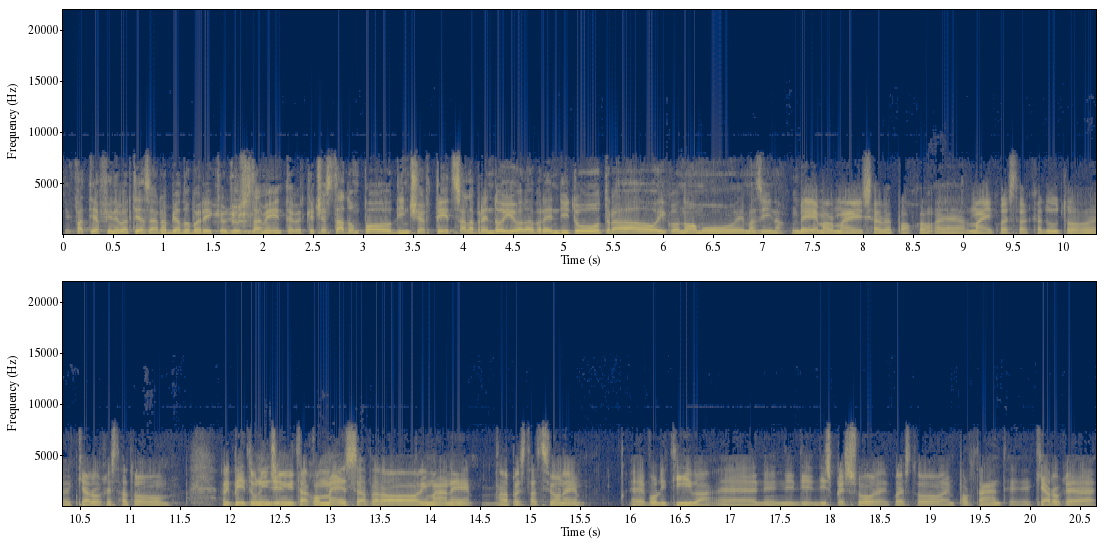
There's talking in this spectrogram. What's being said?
Infatti a fine partita si è arrabbiato parecchio, giustamente, perché c'è stato un po' di incertezza, la prendo io, la prendi tu, tra Oikonomu e Masina. Beh, ma ormai serve poco, eh, ormai questo è accaduto, è chiaro che è stato, ripeto, un'ingenuità commessa, però rimane la prestazione eh, volitiva, eh, di, di, di, spessore, questo è importante. È chiaro che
